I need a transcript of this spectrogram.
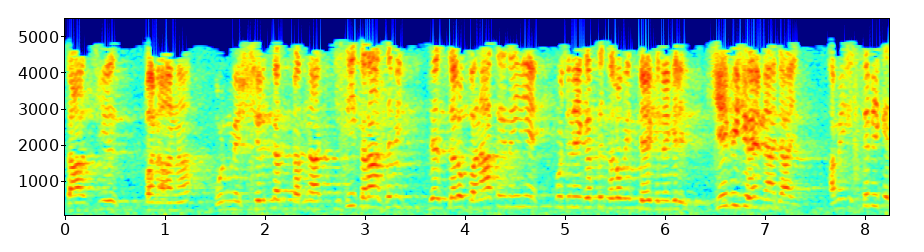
تاجر بنانا، ان میں شرکت کرنا کسی طرح سے بھی جیسے چلو بناتے نہیں ہیں، کچھ نہیں کرتے، چلو بھی دیکھنے کے لیے۔ یہ بھی جو ہے ناجائز۔ ہمیں اس سے بھی کہ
